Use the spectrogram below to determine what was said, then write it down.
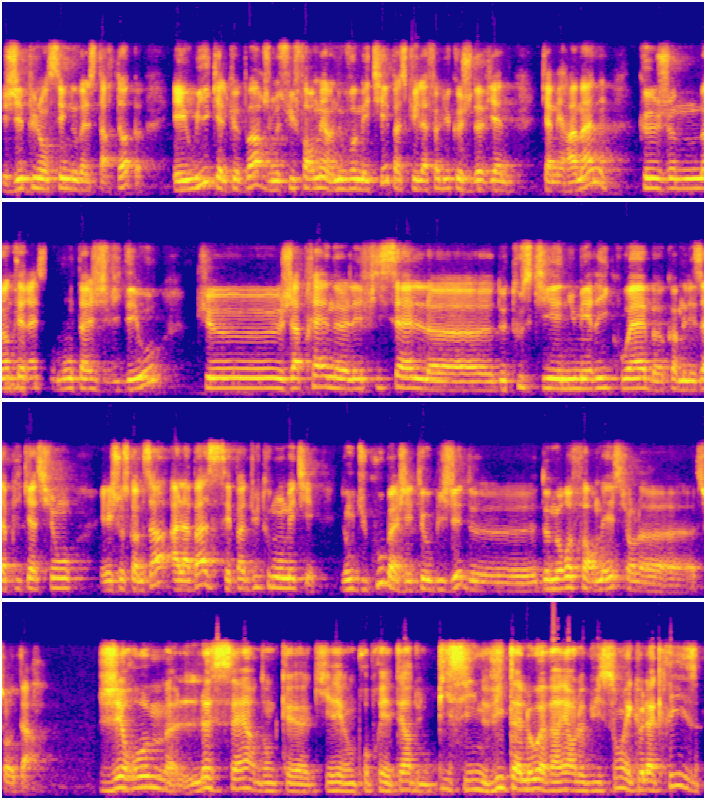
j'ai pu lancer une nouvelle start-up. Et oui, quelque part, je me suis formé à un nouveau métier parce qu'il a fallu que je devienne caméraman, que je m'intéresse au montage vidéo, que j'apprenne les ficelles euh, de tout ce qui est numérique, web, comme les applications et les choses comme ça. À la base, c'est pas du tout mon métier. Donc, du coup, bah, j'ai été obligé de, de, me reformer sur le, sur le tard. Jérôme Le donc, euh, qui est propriétaire d'une piscine Vitalo à Verrières-le-Buisson et que la crise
